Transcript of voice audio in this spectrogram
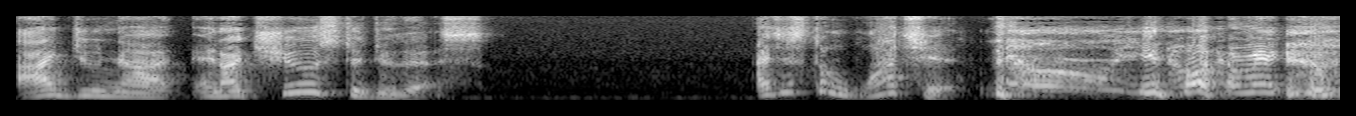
I do not, and I choose to do this. I just don't watch it. you know what I mean?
